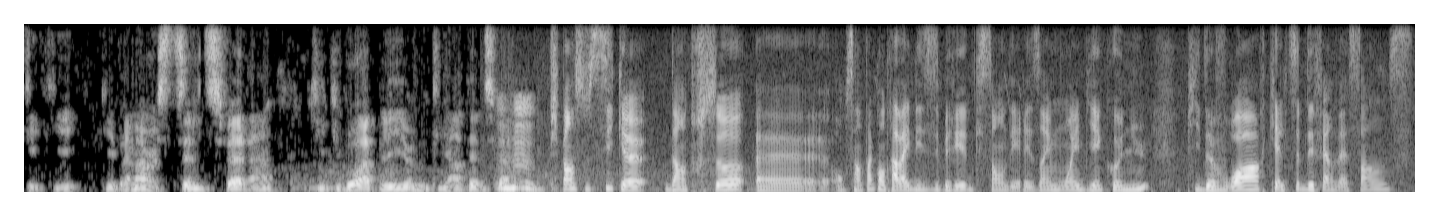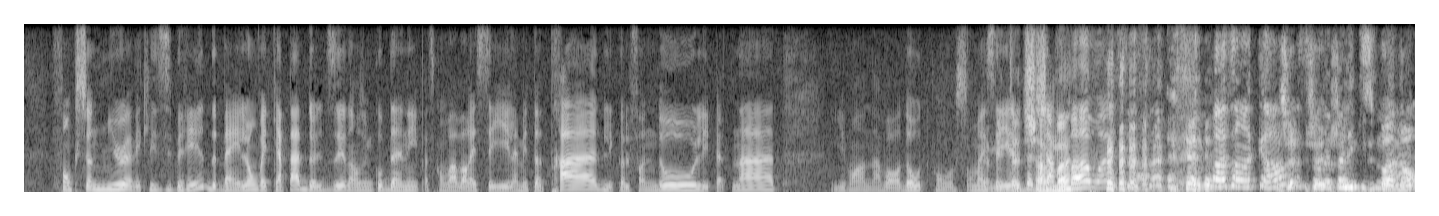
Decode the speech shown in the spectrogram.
qui, qui, qui est vraiment un style différent, qui, va appeler une clientèle différente. Mhm. Je pense aussi que dans tout ça, euh, on s'entend qu'on travaille des hybrides qui sont des raisins moins bien connus, puis de voir quel type d'effervescence fonctionne mieux avec les hybrides, ben là, on va être capable de le dire dans une couple d'années parce qu'on va avoir essayé la méthode Trad, l'école Fondo, les Petnat, il va en avoir d'autres qu'on va sûrement essayer. Méthode Charma. Charma, ouais, c'est ça. pas encore, je, parce qu'on n'a pas l'équipement. dis pas non.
